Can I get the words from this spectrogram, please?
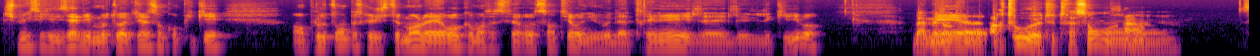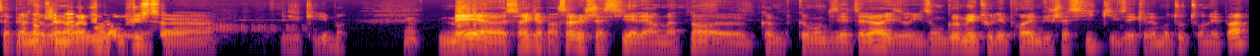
je sais plus ce qu'il disait, les motos actuelles sont compliquées en peloton parce que justement l'aéro commence à se faire ressentir au niveau de la traînée et de l'équilibre. Bah, maintenant Mais, euh, partout, euh, de toute façon, ça, euh, Ça perturbe en énormément plus en les- plus, euh, les équilibres. Ouais. Mais euh, c'est vrai qu'à part ça, le châssis a l'air maintenant, comme, comme on disait tout à l'heure, ils, ont- ils ont gommé tous les problèmes du châssis qui faisaient que la moto tournait pas,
